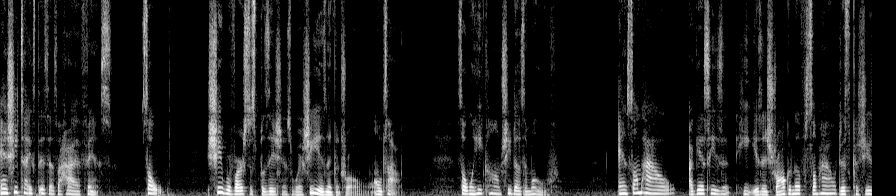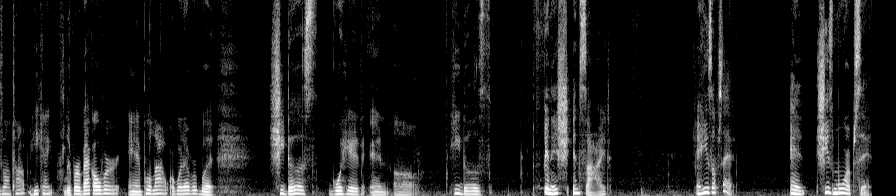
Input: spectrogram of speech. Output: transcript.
And she takes this as a high offense. So she reverses positions where she is in control on top. So when he comes, she doesn't move. And somehow I guess he's he isn't strong enough somehow just because she's on top. He can't flip her back over and pull out or whatever. But she does go ahead and uh, he does finish inside, and he's upset, and she's more upset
